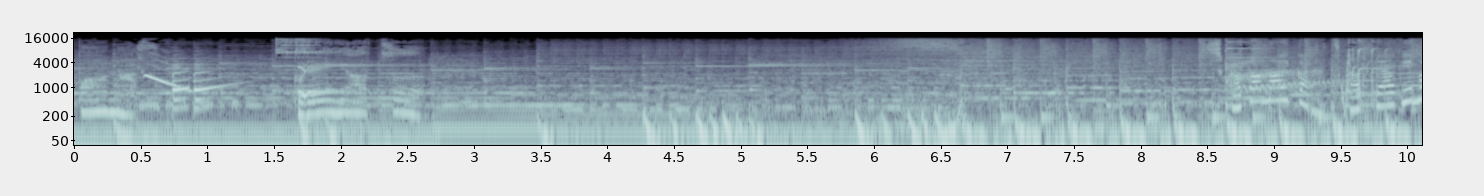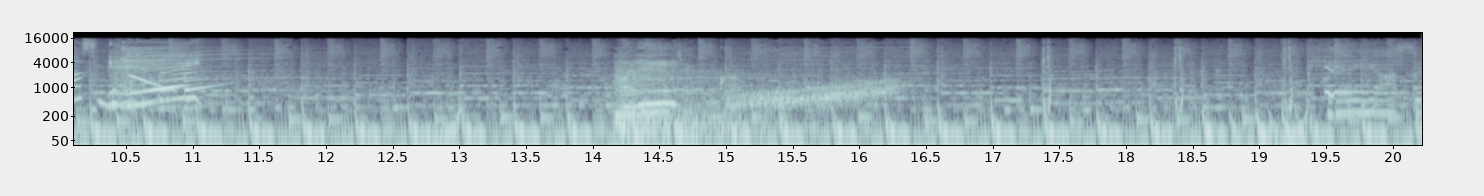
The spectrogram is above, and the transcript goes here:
1ボーナス。プレイますね。あれプレイヤー3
